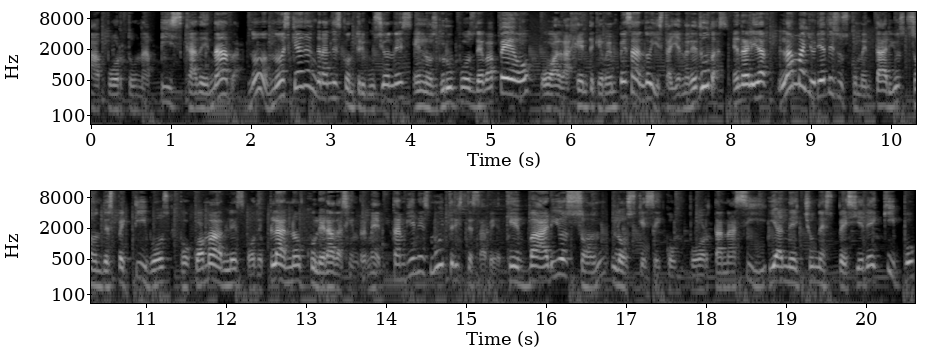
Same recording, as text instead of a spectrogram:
aporta una pizca de nada. No, no es que hagan grandes contribuciones en los grupos de vapeo o a la gente que va empezando y está llena de dudas. En realidad, la mayoría de sus comentarios son despectivos, poco amables o de plano culeradas sin remedio. También es muy triste saber que varios son los que se comportan así y han hecho una especie de equipo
